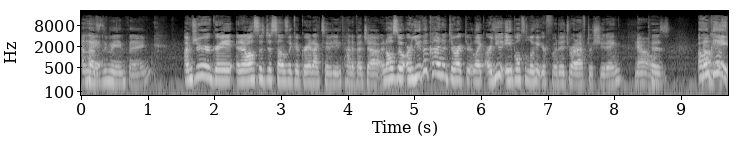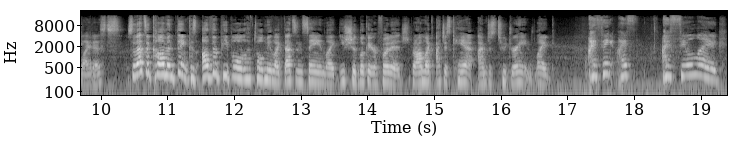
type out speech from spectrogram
and hey, that's the main thing. I'm sure you're great, and it also just sounds like a great activity to kind of edge out. And also, are you the kind of director like are you able to look at your footage right after shooting? No, because okay, slightest. So that's a common thing because other people have told me like that's insane. Like you should look at your footage, but I'm like I just can't. I'm just too drained. Like, I think I, I feel like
